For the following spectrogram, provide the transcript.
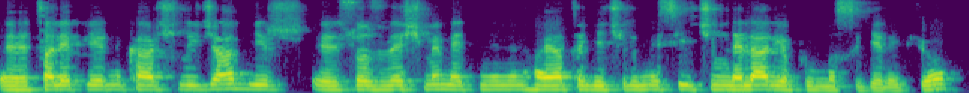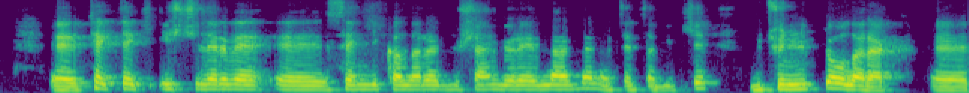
e, taleplerini karşılayacağı bir e, sözleşme metninin hayata geçirilmesi için neler yapılması gerekiyor? E, tek tek işçilere ve e, sendikalara düşen görevlerden öte tabii ki bütünlüklü olarak e,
